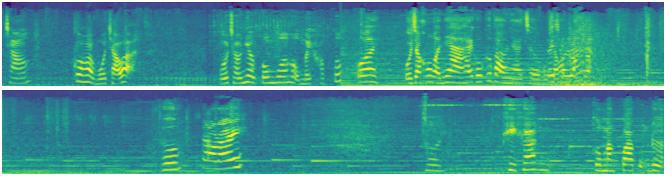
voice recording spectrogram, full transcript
cháu. Cô hỏi bố cháu ạ. Bố cháu nhờ cô mua hộ mấy khóm cúc Cô ơi, bố cháu không có nhà hay cô cứ vào nhà chờ bố Đây, cháu một lát ạ. Thương, Sao đấy? Thôi Khi khác cô mang qua cũng được.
